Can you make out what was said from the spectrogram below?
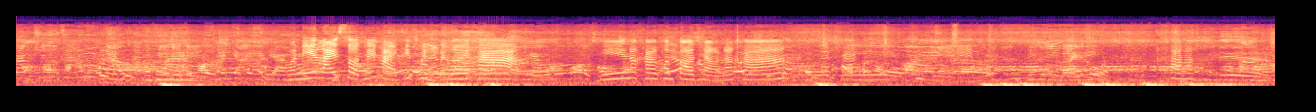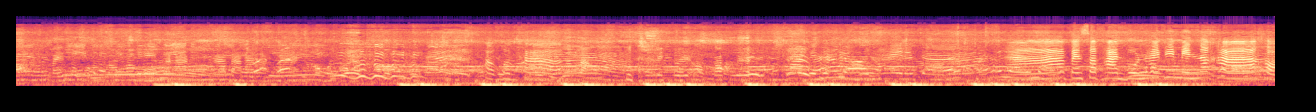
ตามคิวที่ลูกเนี่ยวันนี้ไลฟ์สดให้หายคิดถึงไปเลยค่ะ นี่นะคะคนต่อแถวนะคะ เป็นท่านรองให้นะจ๊ะนะเป็นสะพานบุญให้พี่มิ้นท์นะคะ ขอ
